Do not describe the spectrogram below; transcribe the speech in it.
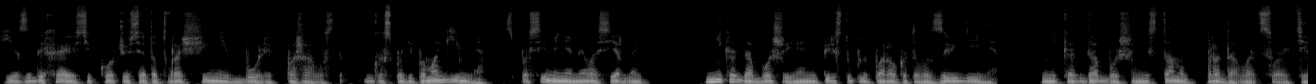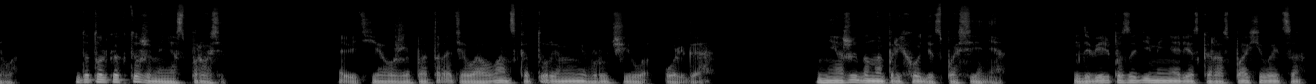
Я задыхаюсь и корчусь от отвращения и боли. Пожалуйста, Господи, помоги мне. Спаси меня, милосердный. Никогда больше я не переступлю порог этого заведения. Никогда больше не стану продавать свое тело. Да только кто же меня спросит? А ведь я уже потратил аванс, который мне вручила Ольга. Неожиданно приходит спасение. Дверь позади меня резко распахивается,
